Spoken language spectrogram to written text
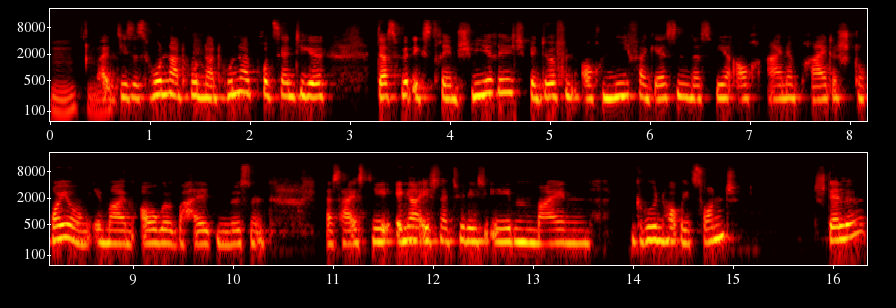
Mhm. Weil dieses 100, 100, 100-prozentige, das wird extrem schwierig. Wir dürfen auch nie vergessen, dass wir auch eine breite Streuung immer im Auge behalten müssen. Das heißt, je enger ich natürlich eben meinen grünen Horizont stelle,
